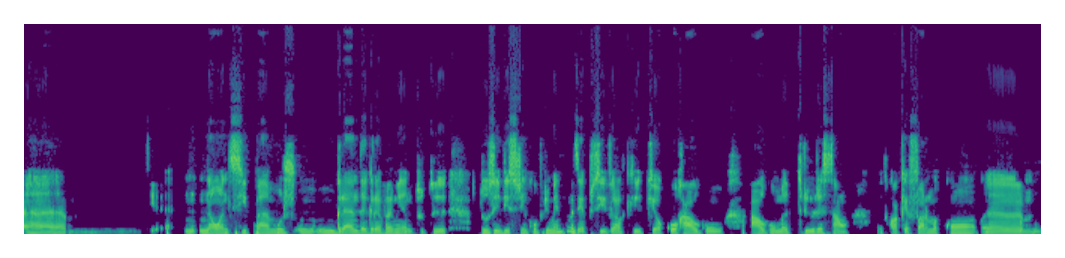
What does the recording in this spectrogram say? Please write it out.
uh, não antecipamos um, um, grande agravamento de, dos índices de incumprimento, mas é possível que, que ocorra algum, alguma deterioração. De qualquer forma, com, uh,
